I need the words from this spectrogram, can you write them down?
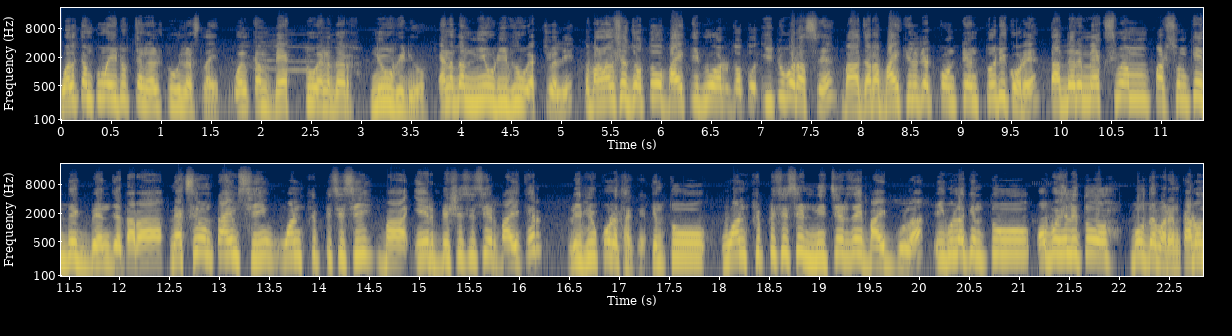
welcome to my YouTube channel two wheelers life welcome back to another new video another new review actually তো বাংলাদেশের যত বাইক রিভিউর যত ইউটিউবার আছে, বা যারা বাইক রিলেটেড কন্টেন্ট তৈরি করে, তাদের ম্যাক্সিমাম পার্সনকেই দেখবেন যে তারা maximum time see one fifty cc বা এর বেশি সিসি এর বাইকের রিভিউ করে থাকে। কিন্তু ওয়ান ফিফটি সিসির নিচের যে বাইকগুলা এগুলা কিন্তু অবহেলিত বলতে পারেন। কারণ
